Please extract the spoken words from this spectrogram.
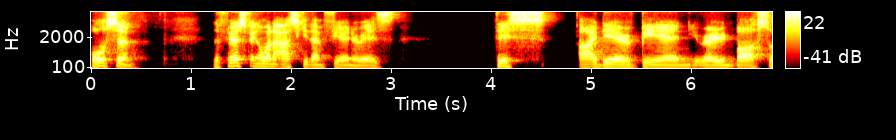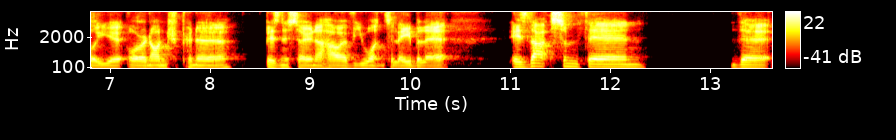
Awesome. The first thing I want to ask you then, Fiona, is this idea of being your own boss or your, or an entrepreneur, business owner, however you want to label it, is that something that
